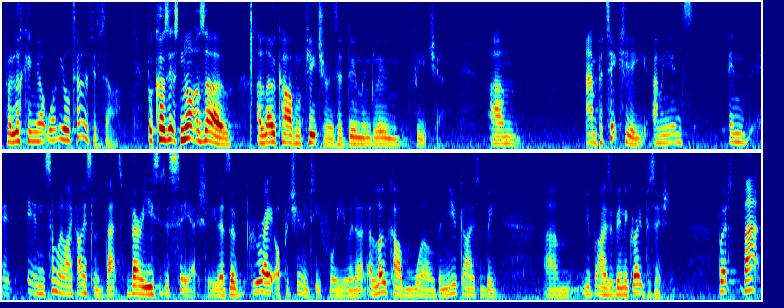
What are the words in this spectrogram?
for looking at what the alternatives are. Because it's not as though a low carbon future is a doom and gloom future. Um, and particularly, I mean, in, in, in somewhere like Iceland, that's very easy to see actually. There's a great opportunity for you in a, a low carbon world, and you guys would be, um, you guys would be in a great position. But that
